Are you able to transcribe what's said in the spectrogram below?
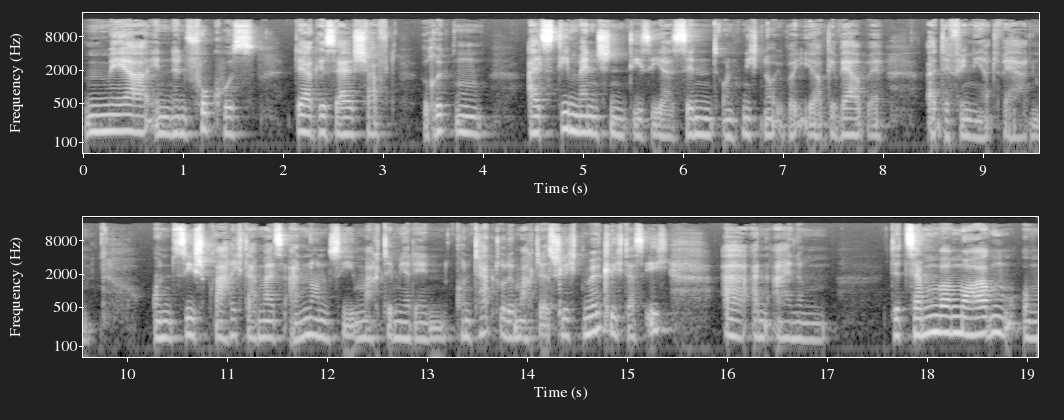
mehr in den Fokus der Gesellschaft rücken als die Menschen, die sie ja sind und nicht nur über ihr Gewerbe äh, definiert werden. Und sie sprach ich damals an und sie machte mir den Kontakt oder machte es schlicht möglich, dass ich äh, an einem Dezembermorgen um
